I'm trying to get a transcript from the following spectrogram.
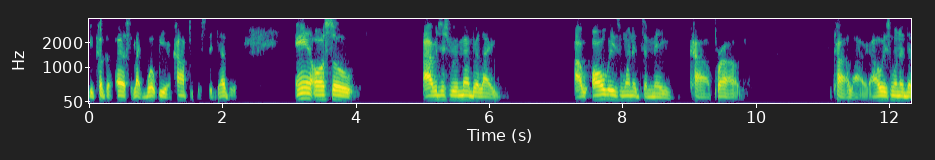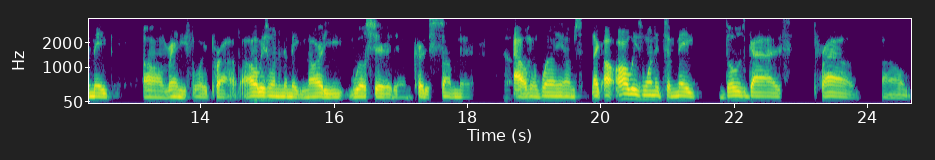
because of us like what we accomplished together. And also I would just remember like I always wanted to make Kyle proud. Kyle Lowry. I always wanted to make um, Randy Foye proud. I always wanted to make Nardi, Will Sheridan, Curtis Sumpter, Alvin Williams. Like I always wanted to make those guys proud. Um,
